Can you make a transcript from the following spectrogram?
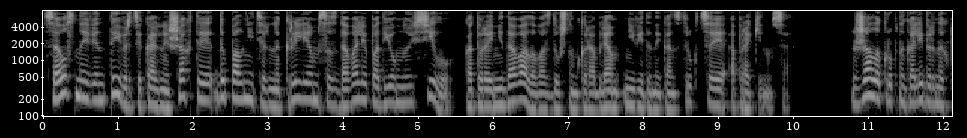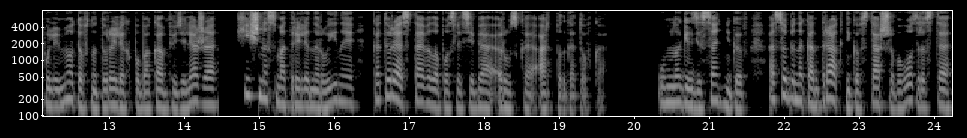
Соосные винты вертикальной шахты дополнительно крыльям создавали подъемную силу, которая не давала воздушным кораблям невиданной конструкции опрокинуться. Жало крупнокалиберных пулеметов на турелях по бокам фюзеляжа хищно смотрели на руины, которые оставила после себя русская артподготовка. У многих десантников, особенно контрактников старшего возраста,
